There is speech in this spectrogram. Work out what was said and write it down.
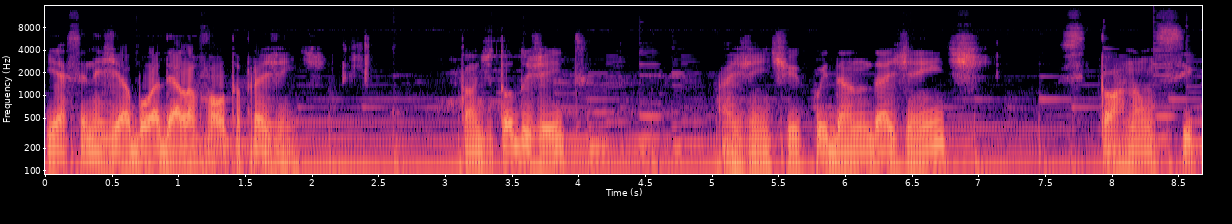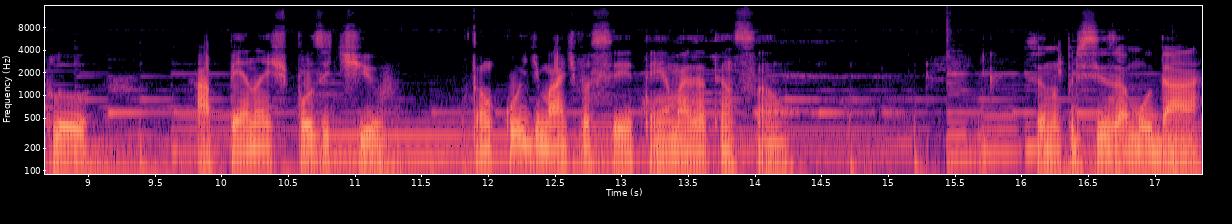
E essa energia boa dela volta pra gente. Então, de todo jeito, a gente cuidando da gente se torna um ciclo apenas positivo. Então, cuide mais de você, tenha mais atenção. Você não precisa mudar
